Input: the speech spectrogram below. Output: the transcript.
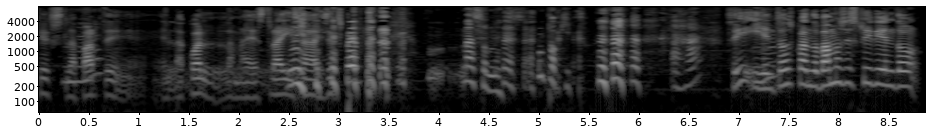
que es la parte en la cual la maestra Isa es experta. Más o menos, un poquito. Ajá. Sí, y entonces cuando vamos escribiendo,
